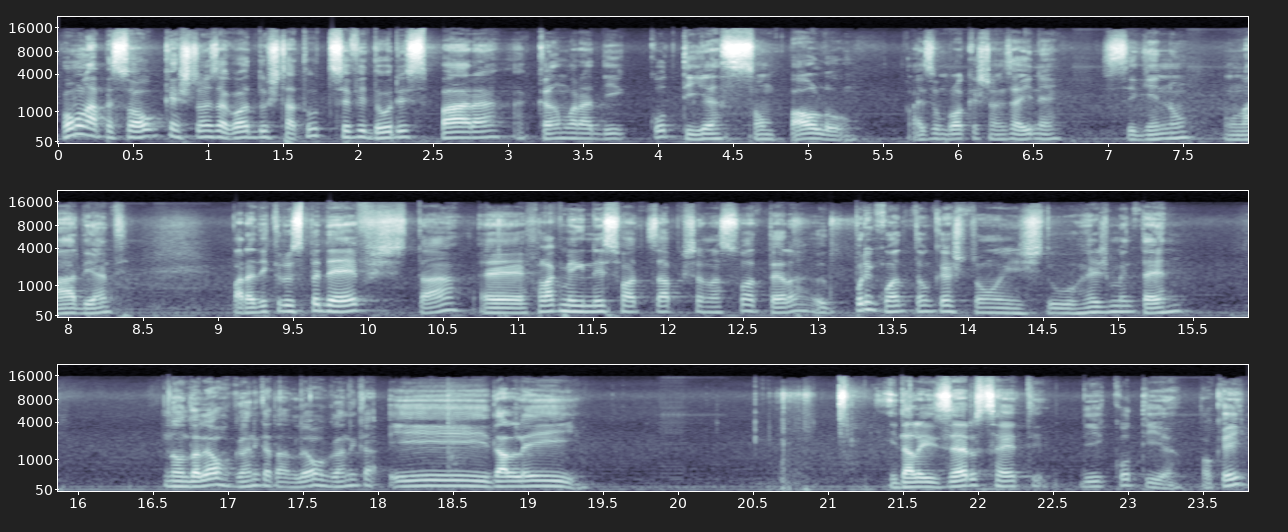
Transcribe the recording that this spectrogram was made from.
Vamos lá, pessoal. Questões agora do Estatuto de Servidores para a Câmara de Cotia, São Paulo. Mais um bloco de questões aí, né? Seguindo, vamos lá adiante. Para adquirir os PDFs, tá? É, falar comigo nesse WhatsApp que está na sua tela. Eu, por enquanto, estão questões do regime interno. Não, da lei orgânica, tá? Da lei orgânica e da lei e da Lei 07 de Cotia, ok?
